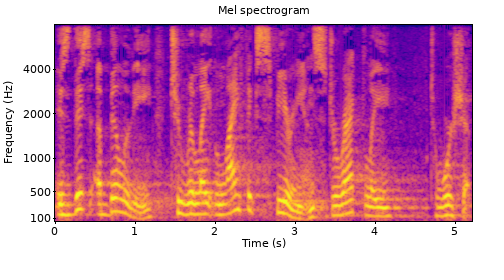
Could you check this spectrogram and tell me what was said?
is this ability to relate life experience directly to worship.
